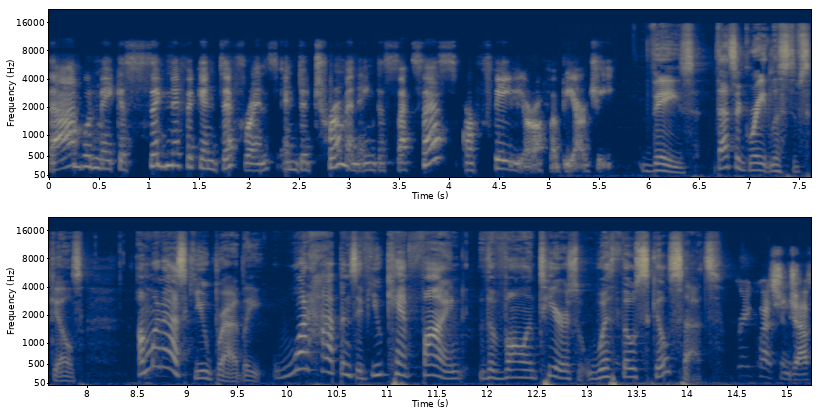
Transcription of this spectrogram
that would make a significant difference in determining the success or failure of a BRG. Vase, that's a great list of skills. I'm going to ask you, Bradley, what happens if you can't find the volunteers with those skill sets? Great question, Jeff.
